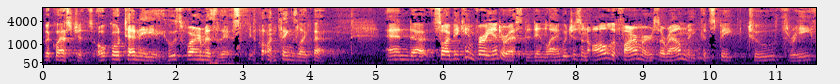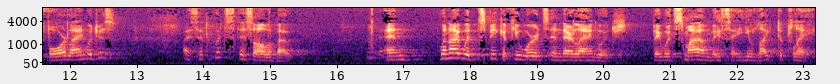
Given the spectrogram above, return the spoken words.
the questions. Oko teni, whose farm is this? You know, and things like that. And uh, so I became very interested in languages, and all the farmers around me could speak two, three, four languages. I said, What's this all about? And when I would speak a few words in their language, they would smile and they say, You like to play.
